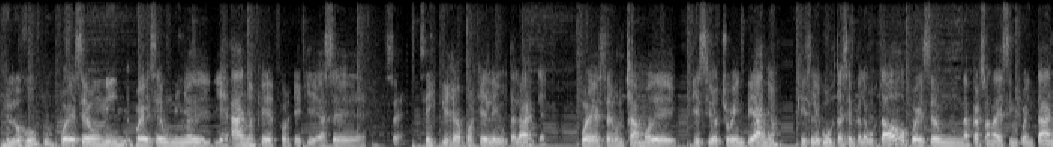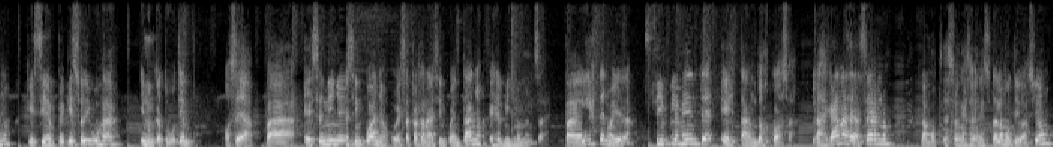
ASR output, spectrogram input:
Los Goku. Puede ser un niño, puede ser un niño de 10 años que es porque quiere hacer, no sé, se inspiró porque le gusta el arte. Puede ser un chamo de 18, 20 años que le gusta, siempre le ha gustado, o puede ser una persona de 50 años que siempre quiso dibujar y nunca tuvo tiempo. O sea, para ese niño de 5 años o esa persona de 50 años es el mismo mensaje. Para el arte no hay edad. Simplemente están dos cosas. Las ganas de hacerlo, la, eso, eso, eso está la motivación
